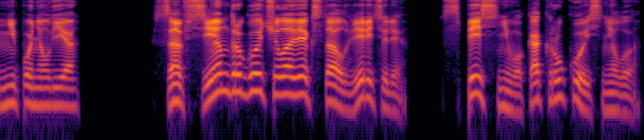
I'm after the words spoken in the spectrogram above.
Не понял я. Совсем другой человек стал, верите ли? Спесь с него как рукой сняло.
